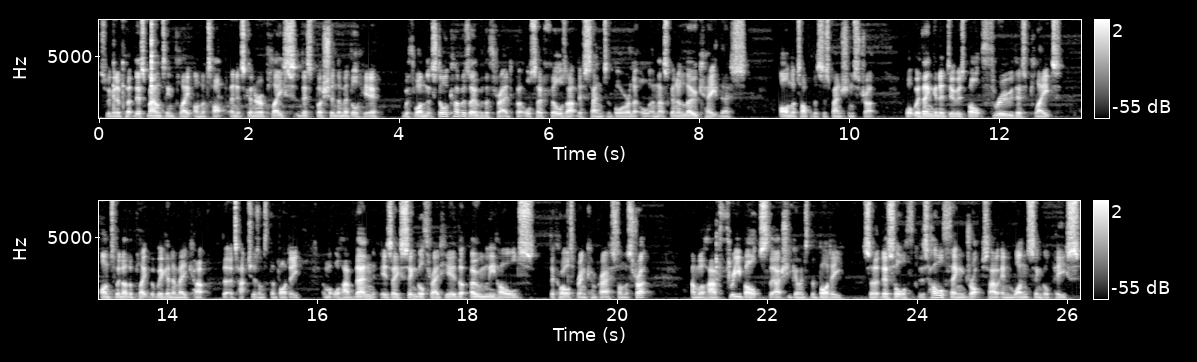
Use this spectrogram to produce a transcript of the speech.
So we're going to put this mounting plate on the top, and it's going to replace this bush in the middle here, with one that still covers over the thread, but also fills out this center bore a little, and that's going to locate this on the top of the suspension strut. What we're then going to do is bolt through this plate onto another plate that we're going to make up that attaches onto the body. And what we'll have then is a single thread here that only holds the coil spring compressed on the strut, and we'll have three bolts that actually go into the body, so that this whole, this whole thing drops out in one single piece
